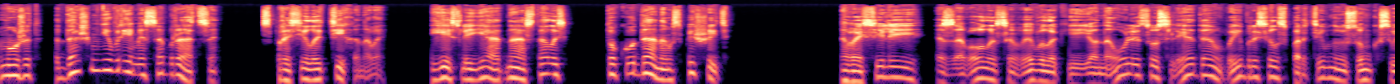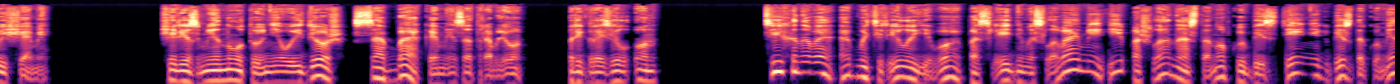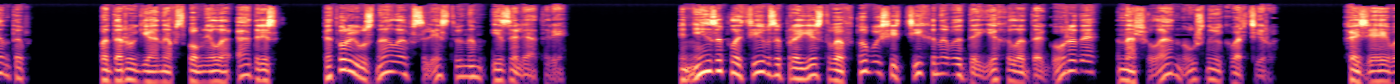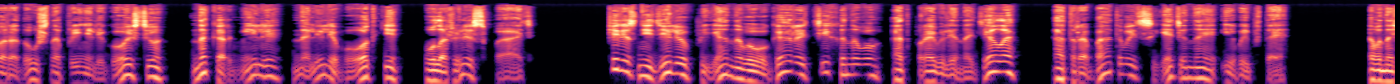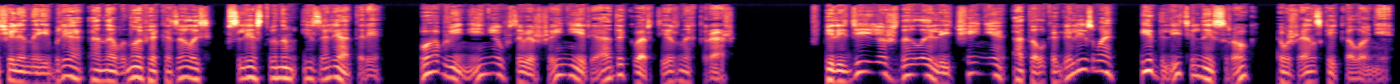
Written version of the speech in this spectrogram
«Может, дашь мне время собраться?» — спросила Тихонова. Если я одна осталась, то куда нам спешить?» Василий за волосы выволок ее на улицу, следом выбросил спортивную сумку с вещами. «Через минуту не уйдешь, собаками затравлю», — пригрозил он. Тихонова обматерила его последними словами и пошла на остановку без денег, без документов. По дороге она вспомнила адрес, который узнала в следственном изоляторе. Не заплатив за проезд в автобусе, Тихонова доехала до города, нашла нужную квартиру. Хозяева радушно приняли гостю, накормили, налили водки, уложили спать. Через неделю пьяного угара Тихонову отправили на дело отрабатывать съеденное и выпитое. В начале ноября она вновь оказалась в следственном изоляторе по обвинению в совершении ряда квартирных краж. Впереди ее ждало лечение от алкоголизма и длительный срок в женской колонии.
